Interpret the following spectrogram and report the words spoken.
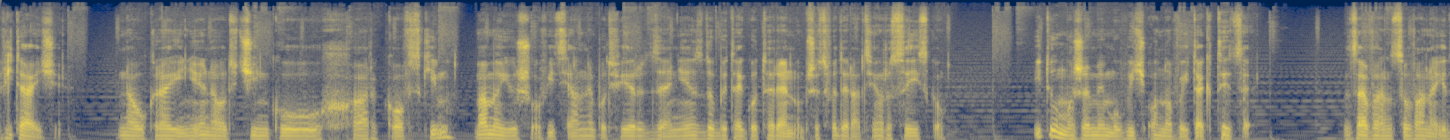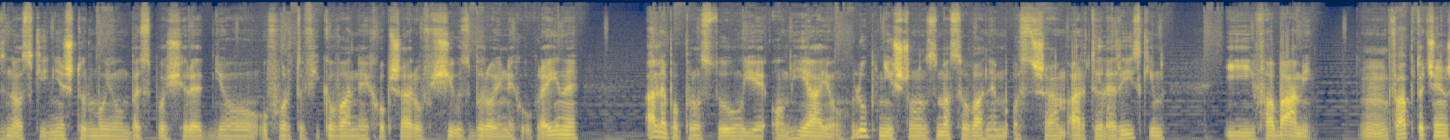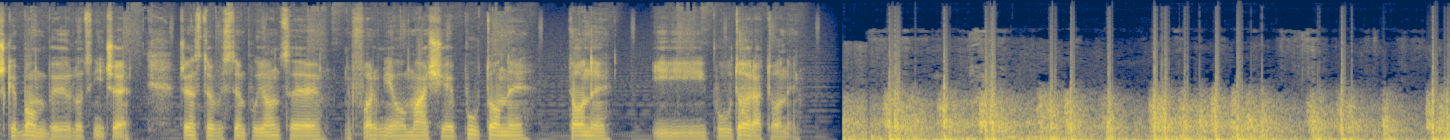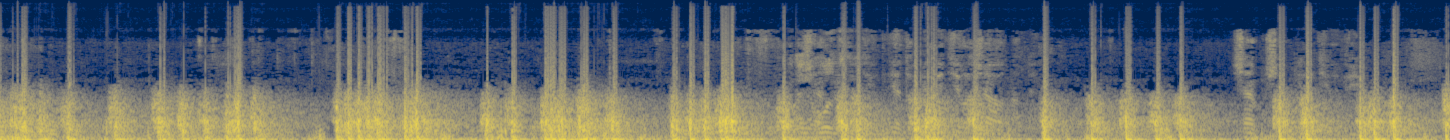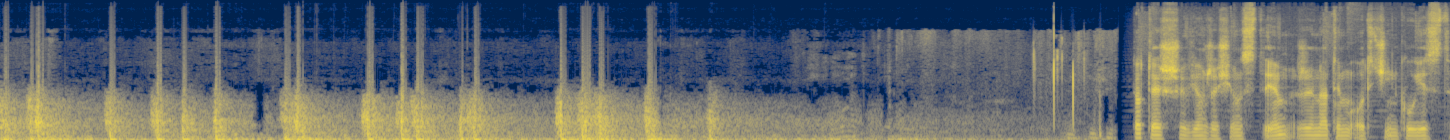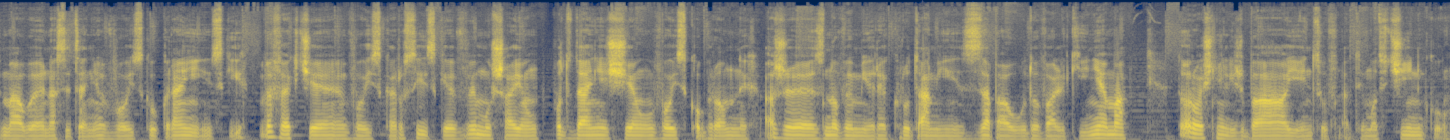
Witajcie. Na Ukrainie, na odcinku charkowskim, mamy już oficjalne potwierdzenie zdobytego terenu przez Federację Rosyjską. I tu możemy mówić o nowej taktyce. Zaawansowane jednostki nie szturmują bezpośrednio ufortyfikowanych obszarów sił zbrojnych Ukrainy, ale po prostu je omijają lub niszczą zmasowanym ostrzałem artyleryjskim i fabami. Fab to ciężkie bomby lotnicze, często występujące w formie o masie pół tony, tony i półtora tony. To też wiąże się z tym, że na tym odcinku jest małe nasycenie wojsk ukraińskich. W efekcie wojska rosyjskie wymuszają poddanie się wojsk obronnych, a że z nowymi rekrutami zapału do walki nie ma, to rośnie liczba jeńców na tym odcinku.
